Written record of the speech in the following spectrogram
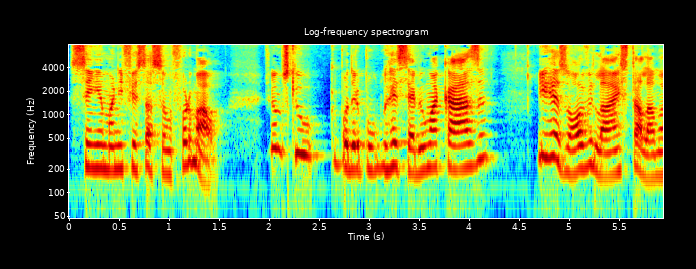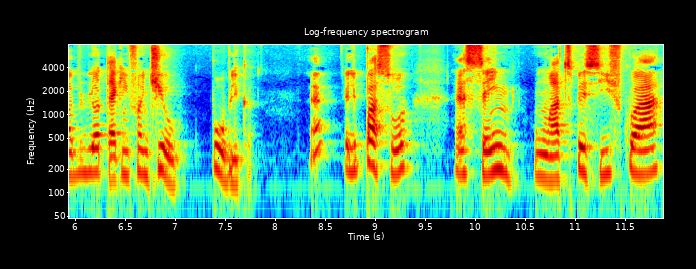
sem a manifestação formal. Digamos que o, que o poder público recebe uma casa e resolve lá instalar uma biblioteca infantil pública. É, ele passou né, sem um ato específico a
